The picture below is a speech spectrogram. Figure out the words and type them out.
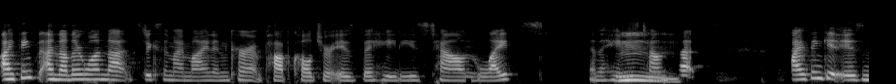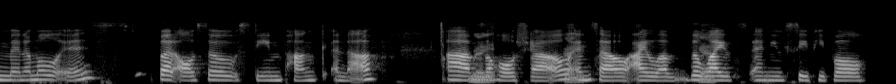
I think another one that sticks in my mind in current pop culture is the Hadestown lights and the Hadestown Mm. sets. I think it is minimalist, but also steampunk enough. Um, the whole show, Right. and so I love the Yeah. lights, and you see people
